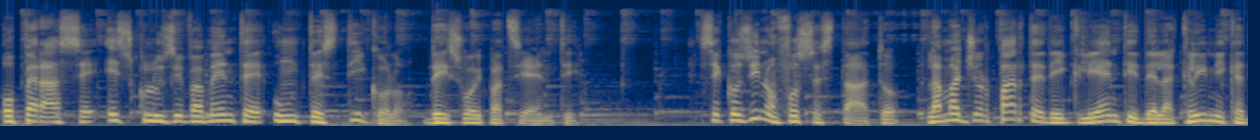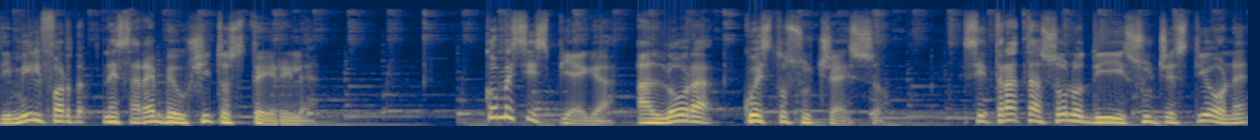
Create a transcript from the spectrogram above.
operasse esclusivamente un testicolo dei suoi pazienti. Se così non fosse stato, la maggior parte dei clienti della clinica di Milford ne sarebbe uscito sterile. Come si spiega allora questo successo? Si tratta solo di suggestione?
